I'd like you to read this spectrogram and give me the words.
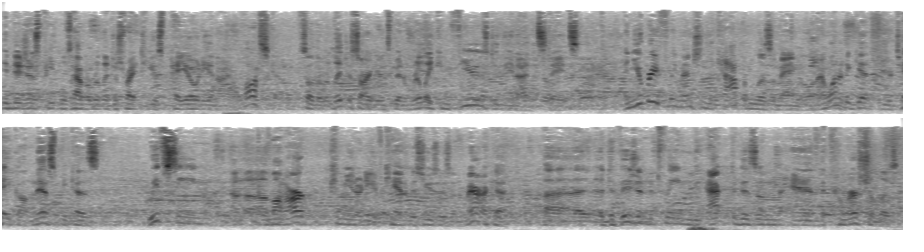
indigenous peoples have a religious right to use peyote and ayahuasca. So the religious argument's been really confused in the United States. And you briefly mentioned the capitalism angle, and I wanted to get your take on this because we've seen uh, among our community of cannabis users in America uh, a division between the activism and the commercialism,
